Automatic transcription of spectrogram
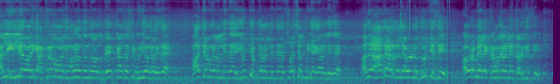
ಅಲ್ಲಿ ಇಲ್ಲಿಯವರೆಗೆ ಅಕ್ರಮವಾಗಿ ಮರಳು ತಂದವರದ್ದು ಬೇಕಾದಷ್ಟು ವಿಡಿಯೋಗಳಿದೆ. ಮಾಧ್ಯಮಗಳಲ್ಲಿದೆ, ಯೂಟ್ಯೂಬ್ಗಳಲ್ಲಿದೆ, ಸೋಷಿಯಲ್ ಮೀಡಿಯಾಗಳಲ್ಲಿದೆ. ಅದರ ಆಧಾರದಲ್ಲಿ ಅವರನ್ನು ಗುರುತಿಸಿ, ಅವರ ಮೇಲೆ ಕ್ರಮಗಳನ್ನೇ ತೊಡಗಿಸಿ.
